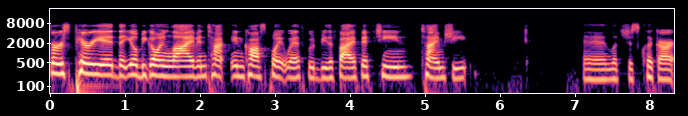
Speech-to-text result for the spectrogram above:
first period that you'll be going live in time in CostPoint with would be the 515 timesheet. And let's just click our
